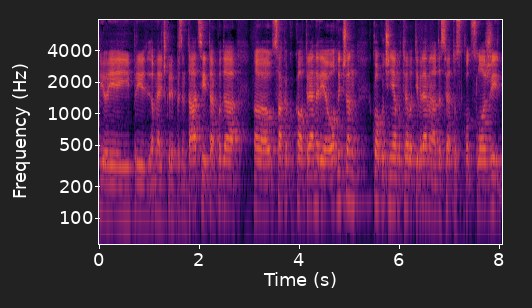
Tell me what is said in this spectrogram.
bio je i pri američkoj reprezentaciji, tako da svakako kao trener je odličan, koliko će njemu trebati vremena da sve to složi,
